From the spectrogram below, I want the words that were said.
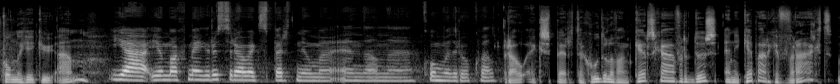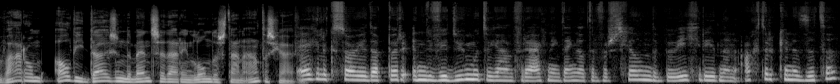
kondig ik u aan? Ja, je mag mij gerust rouwexpert noemen en dan uh, komen we er ook wel. Rouwexperte Goedele van Kerschaver dus. En ik heb haar gevraagd waarom al die duizenden mensen daar in Londen staan aan te schuiven. Eigenlijk zou je dat per individu moeten gaan vragen. Ik denk dat er verschillende beweegredenen achter kunnen zitten.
